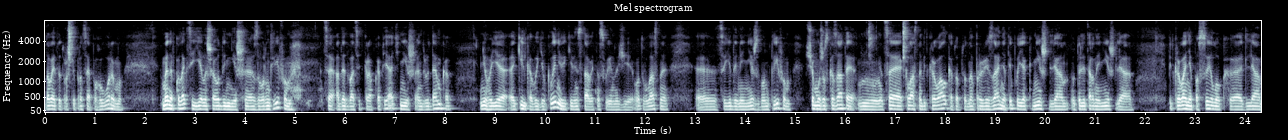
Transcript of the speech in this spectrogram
давайте трошки про це поговоримо. У мене в колекції є лише один ніж е, з Warncliffe. Це AD20.5, ніж Ендрю Демка. В нього є е, кілька видів клинів, які він ставить на свої ножі. От, власне, це єдиний ніж з Warncliffe. Що можу сказати, це класна відкривалка, тобто на прорізання, типу як ніж для утилітарний ніж для підкривання посилок, е, для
